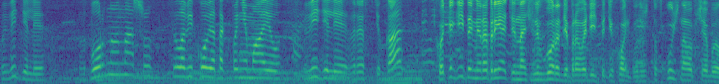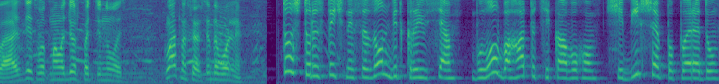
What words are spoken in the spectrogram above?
Вы видели сборную нашу силовиков, я так понимаю. Видели Рестюка. Хоть какие-то мероприятия начали в городе проводить потихоньку, потому что скучно вообще было. А здесь вот молодежь подтянулась. Классно все, все довольны. Тож туристичний сезон відкрився. Було багато цікавого. Ще більше попереду.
